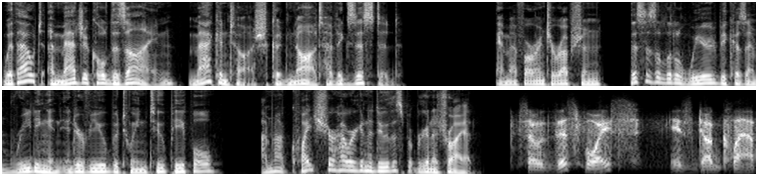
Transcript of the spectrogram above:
Without a magical design, Macintosh could not have existed. MFR interruption. This is a little weird because I'm reading an interview between two people I'm not quite sure how we're going to do this, but we're going to try it. So this voice is Doug Clapp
